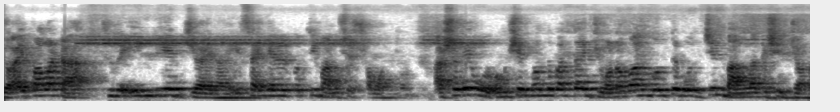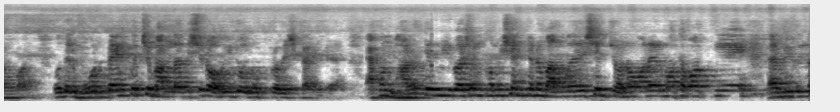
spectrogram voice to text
জয় পাওয়াটা শুধু এনডিএর জয় নয় এসআইআর এর প্রতি মানুষের সমর্থন। আসলে অভিষেক বন্দ্যোপাধ্যায় জনগণ বলতে বলছেন বাংলাদেশের জনগণ। ওদের ভোট ব্যাংক হচ্ছে বাংলাদেশের অবৈধ অনুপ্রবেশকারীরা। এখন ভারতের নির্বাচন কমিশন কেন বাংলাদেশের জনগণের মতামত নিয়ে বিভিন্ন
